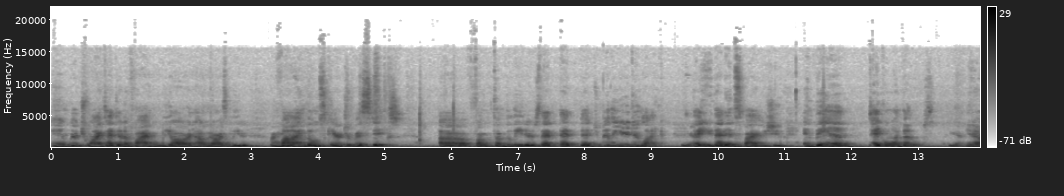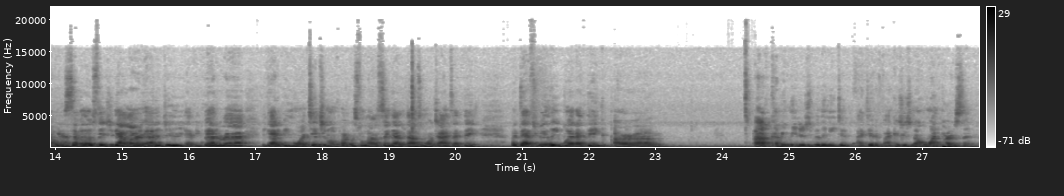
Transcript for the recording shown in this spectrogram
and we're trying to identify who we are and how we are as a leader, find those characteristics uh, from from the leaders that that that really you do like, Yeah. that you that inspires you, and then take on those. Yeah. You know, Yeah. some of those things you gotta learn how to do. You gotta be better at. You gotta be more intentional and purposeful. I'll say that a thousand more times. I think, but that's really what I think our um, our upcoming leaders really need to identify because there's no one person.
